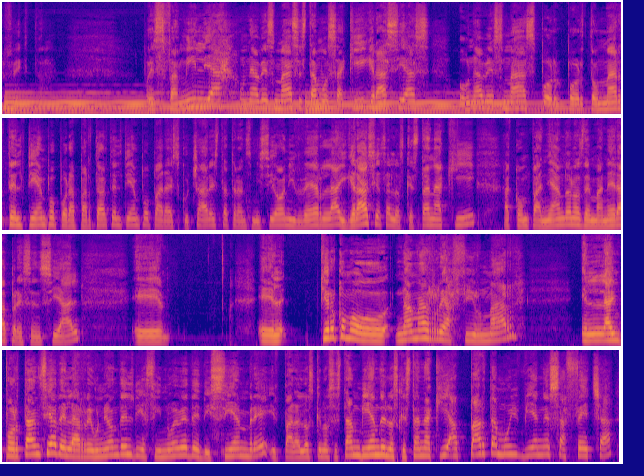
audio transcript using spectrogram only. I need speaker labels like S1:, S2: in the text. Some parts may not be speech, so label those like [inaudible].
S1: Perfecto. Pues familia, una vez más estamos aquí. Gracias una vez más por, por tomarte el tiempo, por apartarte el tiempo para escuchar esta transmisión y verla. Y gracias a los que están aquí acompañándonos de manera presencial. Eh, quiero como nada más reafirmar la importancia de la reunión del 19 de diciembre, y para los que nos están viendo y los que están aquí, aparta muy bien esa fecha,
